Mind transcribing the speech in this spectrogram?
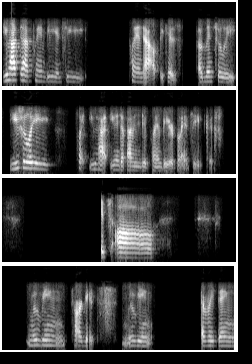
you have to have plan B and C planned out because eventually, usually, you have you end up having to do plan B or plan C because it's all moving targets, moving everything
